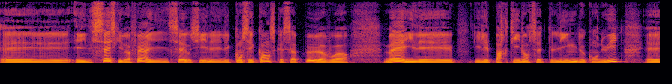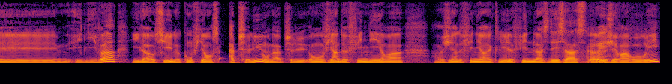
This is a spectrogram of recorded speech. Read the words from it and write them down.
Et, il sait ce qu'il va faire, il sait aussi les, conséquences que ça peut avoir. Mais il est, il est parti dans cette ligne de conduite et, il y va. Il a aussi une confiance absolue. On, a absolu, on vient de finir je viens de finir avec lui le film L'As des As de ah oui. Gérard Houry,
